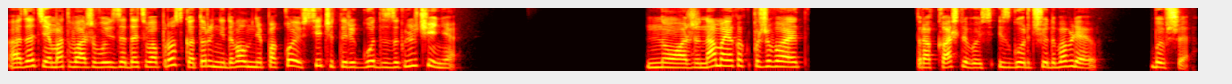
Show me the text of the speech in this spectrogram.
А затем отваживаюсь задать вопрос, который не давал мне покоя все четыре года заключения. «Ну, а жена моя как поживает?» Прокашливаюсь и с горечью добавляю. Бывшая.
